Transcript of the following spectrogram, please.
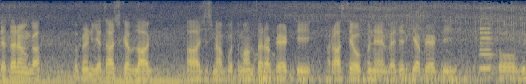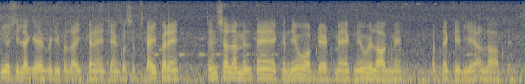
देता रहूँगा। तो फ्रेंड यह था आज का ब्लॉग जिसमें आपको तमाम तरह अपडेट थी रास्ते ओपन है वेदर की अपडेट थी तो वीडियो अच्छी लगे, वीडियो को लाइक करें चैनल को सब्सक्राइब करें। तो इन मिलते हैं एक न्यू अपडेट में, एक न्यू व्लाग में। तब तक के लिए अल्लाह हाफिज़।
